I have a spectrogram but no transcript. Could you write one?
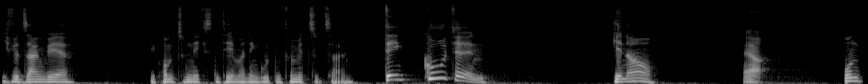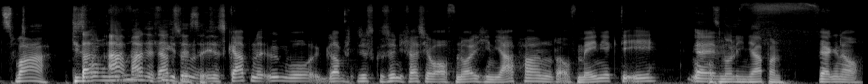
Ich würde sagen, wir, wir kommen zum nächsten Thema, den guten für mitzuzahlen. Den guten. Genau. Ja. Und zwar, diese Da, Woche ah, warte, dazu, es gab eine, irgendwo, glaube ich, eine Diskussion, ich weiß nicht, ob auf neulich in Japan oder auf maniac.de. Äh, Auf neulich in Japan. ja, genau,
